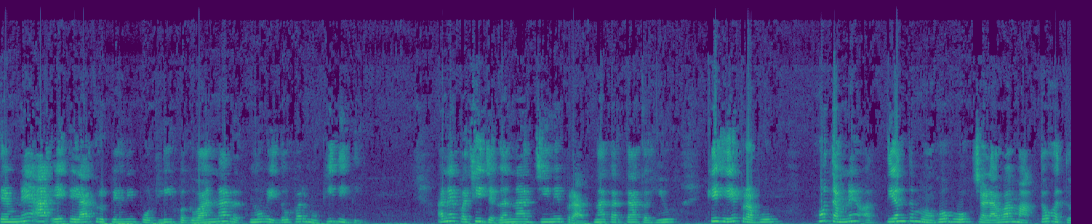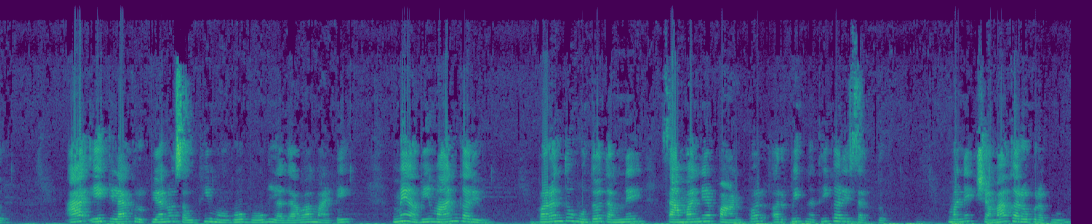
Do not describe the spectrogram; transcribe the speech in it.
તેમને આ એક લાખ રૂપિયાની પોટલી ભગવાનના રત્નો વેદો પર મૂકી દીધી. અને પછી જગન્નાથજીને પ્રાર્થના કરતા કહ્યું કે, હે પ્રભુ, હું તમને અત્યંત મોઘો ભોગ ચડાવવા માગતો હતો. આ એક લાખ રૂપિયાનો સૌથી મોંઘો ભોગ લગાવવા માટે મેં અભિમાન કર્યું. પરંતુ હું તો તમને સામાન્ય પાણ પર અર્પિત નથી કરી શકતો. મને ક્ષમા કરો પ્રભુ.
